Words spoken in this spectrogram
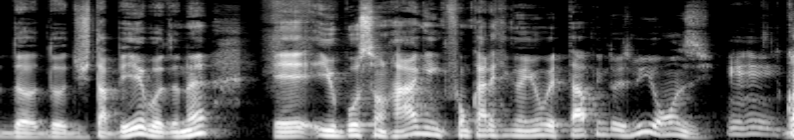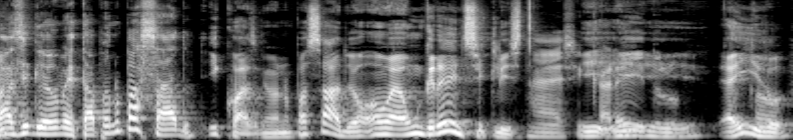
do, do, de estar bêbado, né? E, e o Bolson Hagen, que foi um cara que ganhou etapa em 2011. Uhum. Quase ganhou uma etapa no passado. E quase ganhou no passado. É um, é um grande ciclista. É, esse cara é ídolo. E, é ídolo.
